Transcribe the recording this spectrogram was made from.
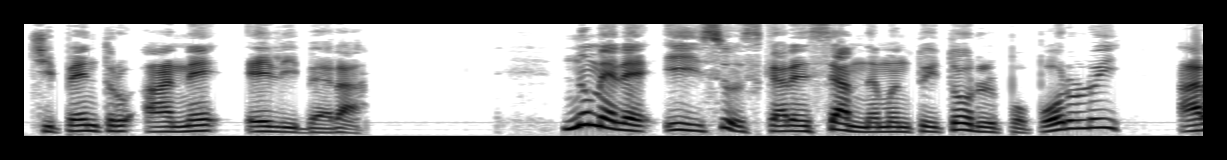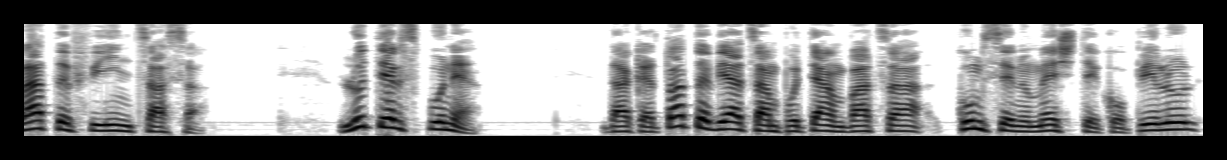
ci pentru a ne elibera. Numele Iisus, care înseamnă Mântuitorul poporului, arată ființa sa. Luther spunea, dacă toată viața am putea învața cum se numește copilul,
